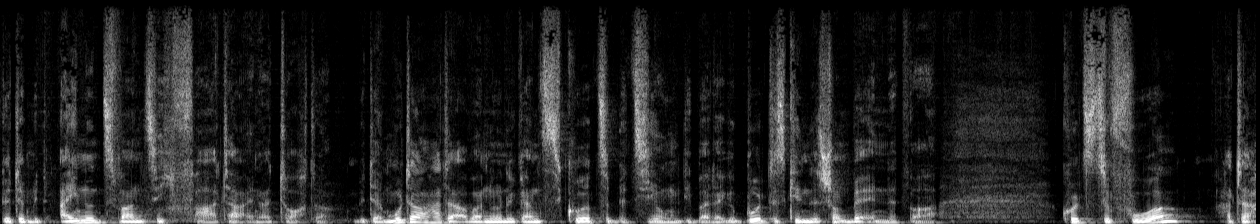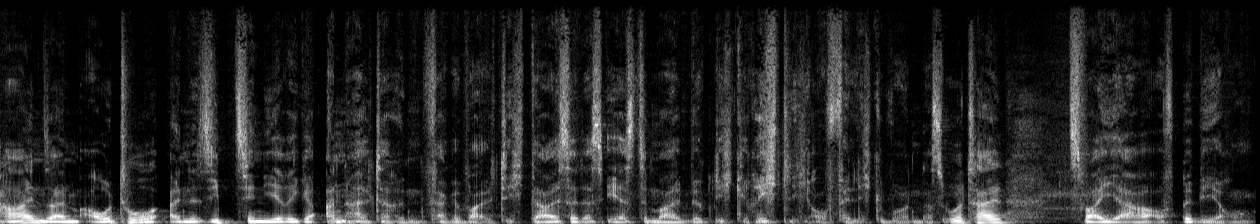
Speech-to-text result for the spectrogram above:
wird er mit 21 Vater einer Tochter. Mit der Mutter hat er aber nur eine ganz kurze Beziehung, die bei der Geburt des Kindes schon beendet war. Kurz zuvor hatte H. in seinem Auto eine 17-jährige Anhalterin vergewaltigt. Da ist er das erste Mal wirklich gerichtlich auffällig geworden. Das Urteil zwei Jahre auf Bewährung.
